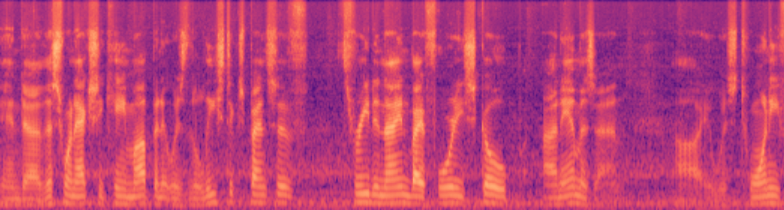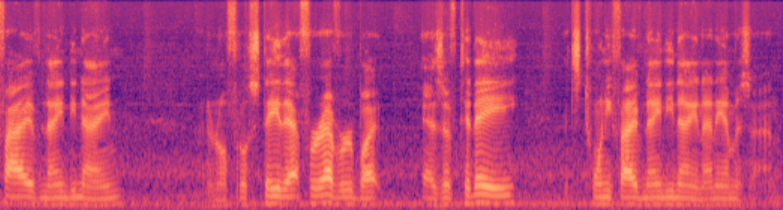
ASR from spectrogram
and uh, this one actually came up and it was the least expensive 3 to 9 by 40 scope on Amazon. Uh, it was $25.99. I don't know if it'll stay that forever, but as of today, it's $25.99 on Amazon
